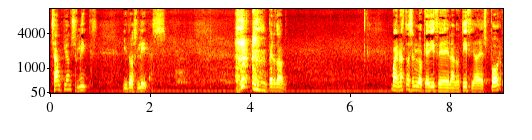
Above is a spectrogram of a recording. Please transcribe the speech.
Champions Leagues y dos ligas. Perdón. Bueno, esto es lo que dice la noticia de Sport.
